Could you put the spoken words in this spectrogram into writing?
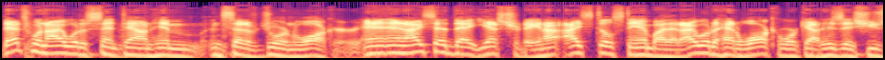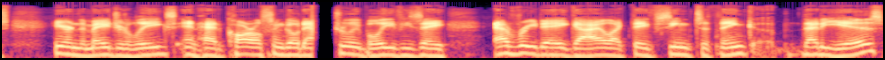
that's when I would have sent down him instead of Jordan Walker. And, and I said that yesterday, and I, I still stand by that. I would have had Walker work out his issues here in the major leagues and had Carlson go down. I truly believe he's a everyday guy like they've seemed to think that he is,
